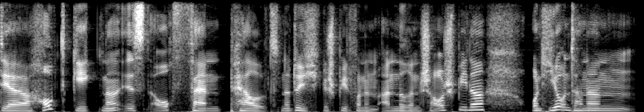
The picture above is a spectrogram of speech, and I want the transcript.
der Hauptgegner ist auch Fan Pelt, natürlich gespielt von einem anderen Schauspieler und hier unter einem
